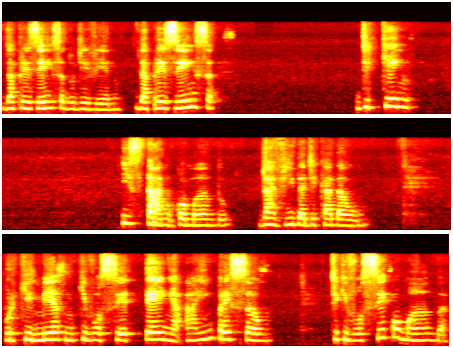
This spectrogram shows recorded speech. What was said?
da presença do divino, da presença de quem está no comando da vida de cada um. Porque mesmo que você tenha a impressão de que você comanda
